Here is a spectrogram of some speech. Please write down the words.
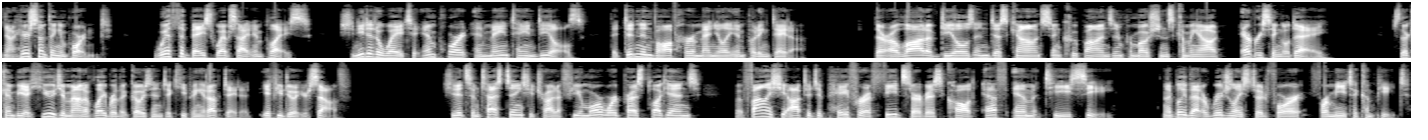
Now, here's something important. With the base website in place, she needed a way to import and maintain deals that didn't involve her manually inputting data. There are a lot of deals and discounts and coupons and promotions coming out every single day. So there can be a huge amount of labor that goes into keeping it updated if you do it yourself. She did some testing, she tried a few more WordPress plugins, but finally she opted to pay for a feed service called FMTC. And I believe that originally stood for For Me to Compete,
